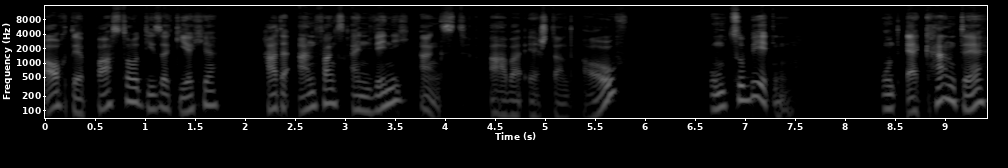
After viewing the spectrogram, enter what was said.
Auch der Pastor dieser Kirche hatte anfangs ein wenig Angst, aber er stand auf, um zu beten und erkannte,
